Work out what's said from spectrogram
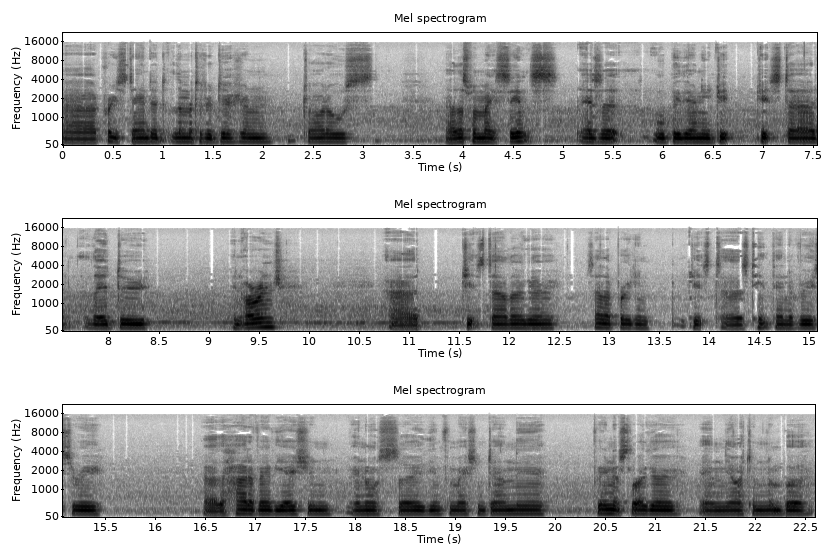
Uh, pretty standard limited edition titles. Uh, this one makes sense as it will be the only Jet, Jetstar they do in orange. Uh, Jetstar logo celebrating Jetstar's 10th anniversary. Uh, the heart of aviation and also the information down there. Phoenix logo and the item number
